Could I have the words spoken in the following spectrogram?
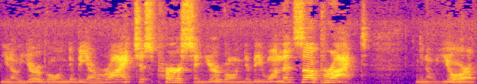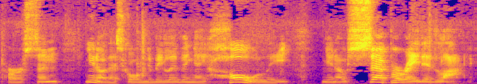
You know you're going to be a righteous person. You're going to be one that's upright. You know you're a person you know that's going to be living a holy you know separated life.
